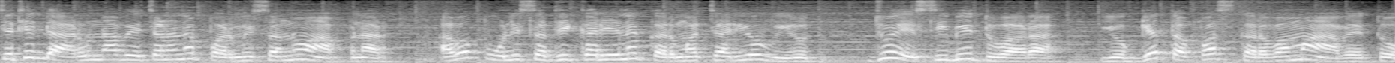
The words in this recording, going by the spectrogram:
જેથી દારૂના વેચાણને પરમિશનો આપનાર આવા પોલીસ અધિકારી અને કર્મચારીઓ વિરુદ્ધ જો એસીબી દ્વારા યોગ્ય તપાસ કરવામાં આવે તો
